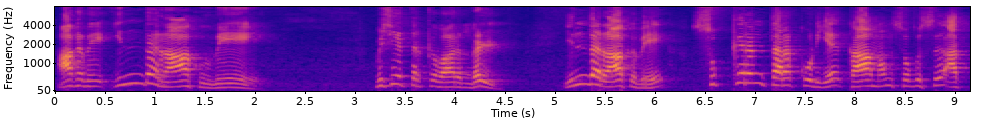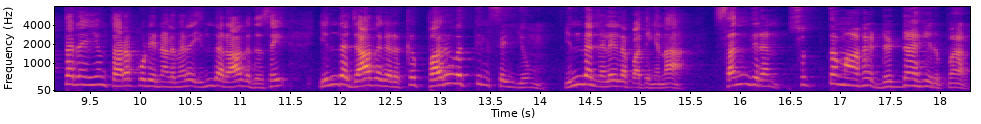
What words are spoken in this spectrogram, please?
ஆகவே இந்த ராகுவே விஷயத்திற்கு வாருங்கள். இந்த ராகுவே சுக்கிரன் தரக்கூடிய காமம் சொகுசு அத்தனையும் தரக்கூடிய நிலைமையில இந்த ராகு திசை இந்த ஜாதகருக்கு பருவத்தில் செய்யும். இந்த நிலையில பாத்தீங்கன்னா சந்திரன் சுத்தமாக டெட்டாகி இருப்பார்.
